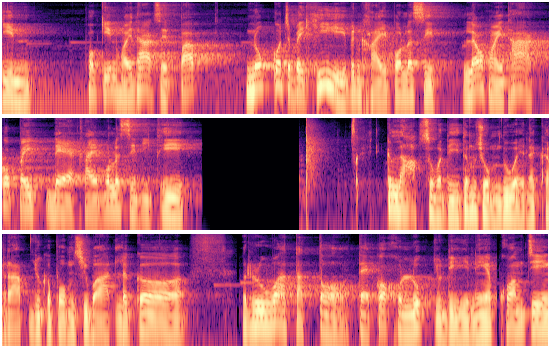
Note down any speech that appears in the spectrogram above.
กิน พอกินหอยทากเสร็จปั๊บ นกก็จะไปขี้เป็นไข่ปรสิตแล้วหอยทากก็ไปแดกไข่ปรสิตอีกทีกราบสวัสดีท่านผู้ชมด้วยนะครับ อยู่กับผมชิวัตแล้วก็รู้ว่าตัดต่อแต่ก็คนลุกอยู่ดีนะครับความจริง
